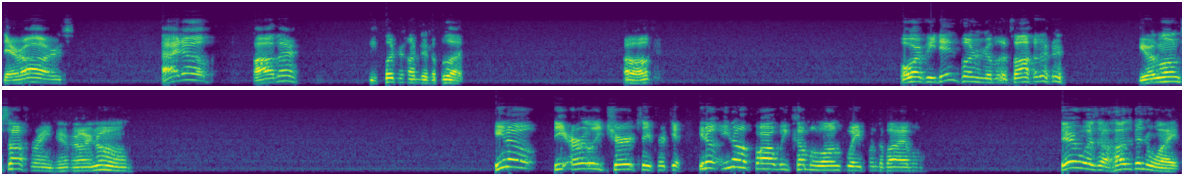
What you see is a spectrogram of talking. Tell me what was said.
they're ours. I know, Father. He put it under the blood. Oh, okay. Or if he didn't put it under the blood, Father, you're long suffering. I know. You know, the early church, they forget. You know, you know how far we come a long way from the Bible? There was a husband and wife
